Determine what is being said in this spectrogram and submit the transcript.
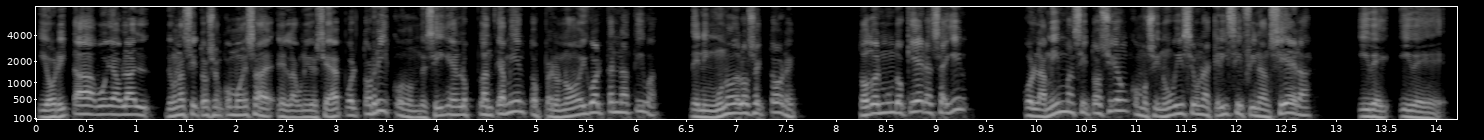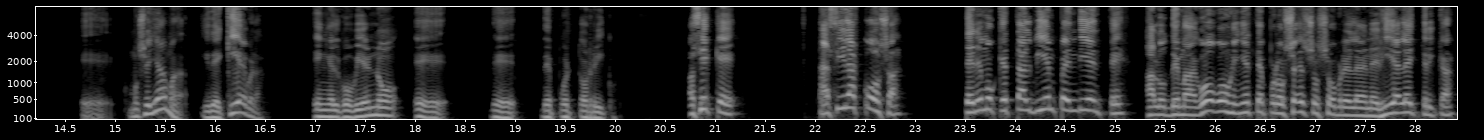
Y ahorita voy a hablar de una situación como esa en la Universidad de Puerto Rico, donde siguen los planteamientos, pero no oigo alternativa de ninguno de los sectores. Todo el mundo quiere seguir con la misma situación como si no hubiese una crisis financiera y de, y de eh, ¿cómo se llama? Y de quiebra en el gobierno eh, de, de Puerto Rico. Así que Así las cosas, tenemos que estar bien pendientes a los demagogos en este proceso sobre la energía eléctrica.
